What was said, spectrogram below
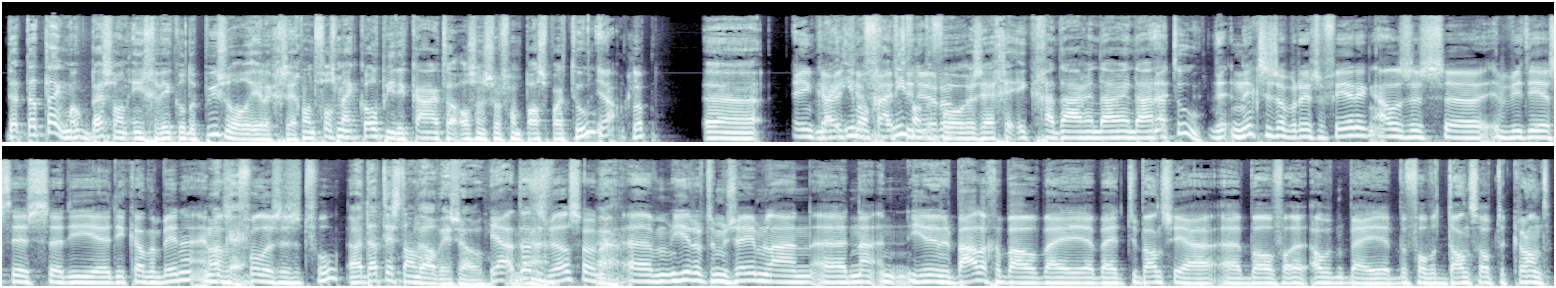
Dat, dat lijkt me ook best wel een ingewikkelde puzzel, eerlijk gezegd. Want volgens mij koop je de kaarten als een soort van paspartout. Ja, klopt. Eh, Eén maar iemand gaat niet 15 van euro. tevoren zeggen, ik ga daar en daar en daar naartoe. De- niks is op reservering. Alles is, eh, wie het eerst is, eh, die, eh, die kan naar binnen. En als het vol is, is het vol. Nou, dat is dan wel weer zo. Ja, dat is wel zo. Ja. Ehm, hier op de Museumlaan, na- hier in het Balengebouw bij, bij Tubantia, boven, bij bijvoorbeeld Dansen op de Krant,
